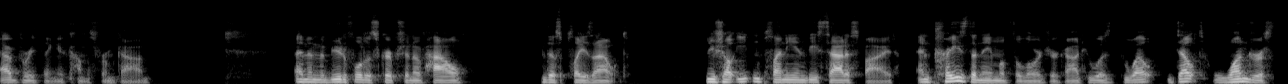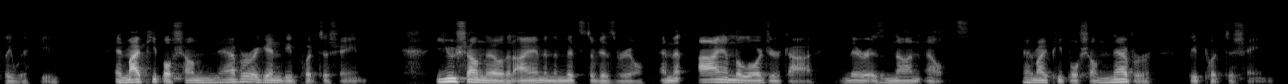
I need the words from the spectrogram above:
Everything comes from God and then the beautiful description of how this plays out. You shall eat in plenty and be satisfied, and praise the name of the Lord your God, who has dwelt, dealt wondrously with you. and my people shall never again be put to shame. You shall know that I am in the midst of Israel, and that I am the Lord your God, and there is none else. And my people shall never be put to shame.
